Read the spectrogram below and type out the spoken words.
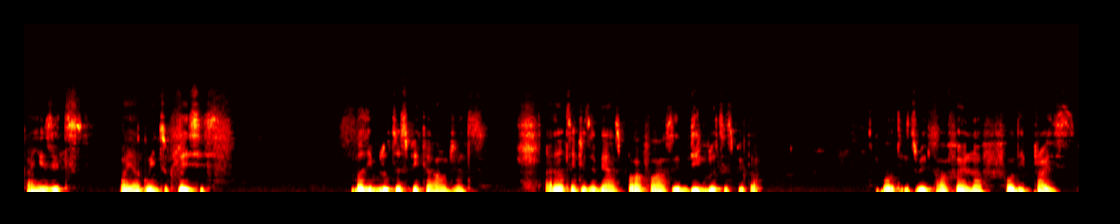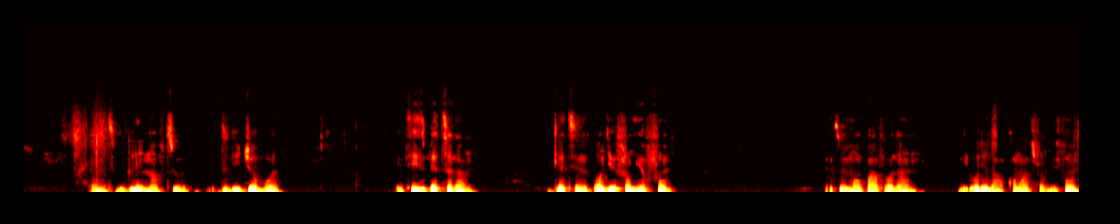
can use it when you're going to places. But the bluetooth speaker i don't i don't think it will be as powerful as a big bluetooth speaker. But it will be powerful enough for the price and it will be good enough to do the job well. It is better than getting audio from your phone. It will be more powerful than the audio that will come out from the phone.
